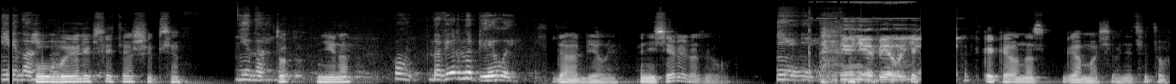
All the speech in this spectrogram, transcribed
Нина. Увы, Алексей, ты ошибся. Нина. Кто? Нина. Он, наверное, белый. Да, белый. А не серый разве? он? Не-не. Не-не, белый. Какая у нас гамма сегодня цветов.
